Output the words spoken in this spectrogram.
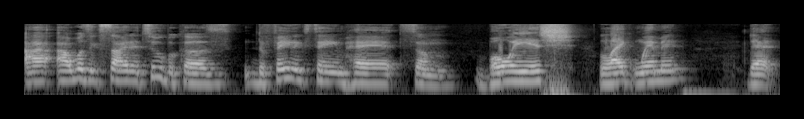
I, I was excited too because the Phoenix team had some boyish like women that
